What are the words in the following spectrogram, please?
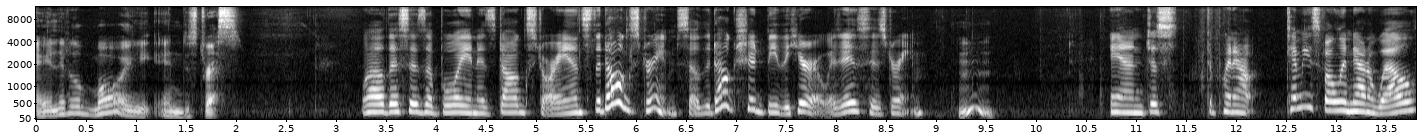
A little boy in distress. Well, this is a boy and his dog story, and it's the dog's dream, so the dog should be the hero. It is his dream. Hmm. And just to point out, Timmy's fallen down a well.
